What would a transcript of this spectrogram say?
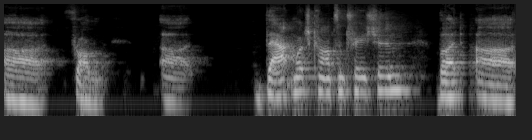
uh, from uh, that much concentration, but uh,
